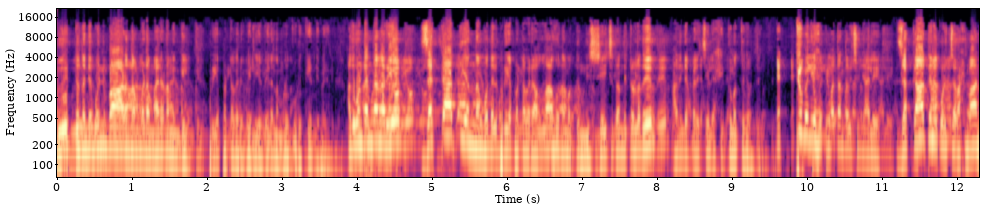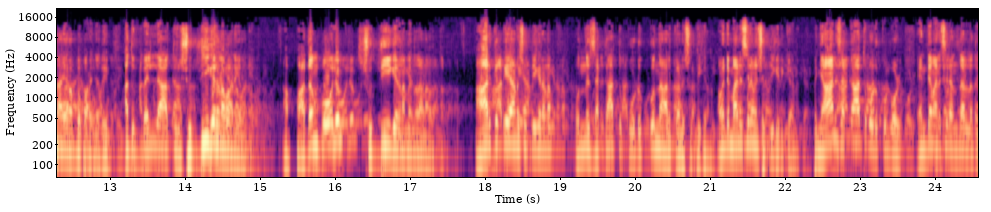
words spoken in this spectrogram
വീട്ടുന്നതിന് മുൻപാണ് നമ്മുടെ മരണമെങ്കിൽ പ്രിയപ്പെട്ടവർ വലിയ വില നമ്മൾ കൊടുക്കേണ്ടി വരും. അതുകൊണ്ട് എന്താണെന്നറിയോ? ജക്കാത്ത് എന്ന മുതൽ പ്രിയപ്പെട്ടവർ അള്ളാഹു നമുക്ക് നിശ്ചയിച്ചു തന്നിട്ടുള്ളത് അതിന്റെ പല ചില ഹിക്മത്തുകളുണ്ട്. ഏറ്റവും വലിയ ഹിക്മത്ത് എന്താ വെച്ച് കഴിഞ്ഞാൽ ജക്കാത്തിനെ കുറിച്ച് റഹ്മാനായ റബ്ബ് പറഞ്ഞത് അത് വല്ലാത്തൊരു ശുദ്ധീകരണമാണ് ആ പദം പോലും ശുദ്ധീകരണം എന്നതാണ് അർത്ഥം. ആർക്കൊക്കെയാണ് ശുദ്ധീകരണം? ഒന്ന് സക്കാത്ത് കൊടുക്കുന്ന ആൾക്കാണ് ശുദ്ധീകരണം. അവന്റെ മനസ്സിനെ ശുദ്ധീകരിക്കുകയാണ്. അപ്പൊ ഞാൻ സക്കാത്ത് കൊടുക്കുമ്പോൾ എന്റെ മനസ്സിൽ എന്താ ഉള്ളത്?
